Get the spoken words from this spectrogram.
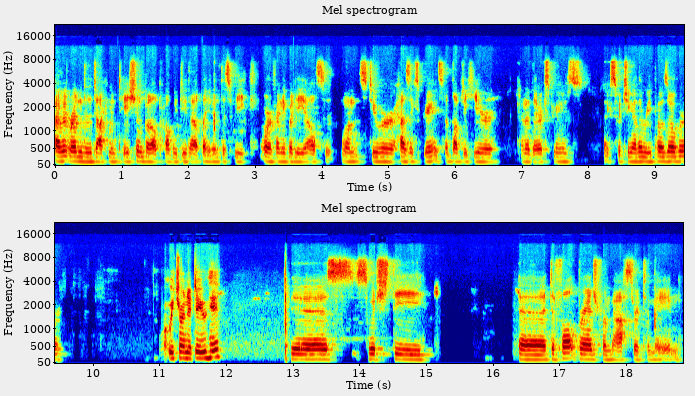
I haven't read into the documentation, but I'll probably do that later this week. Or if anybody else wants to or has experience, I'd love to hear kind of their experience, like switching other repos over. What are we trying to do here? Is switch the uh, default branch from master to main.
